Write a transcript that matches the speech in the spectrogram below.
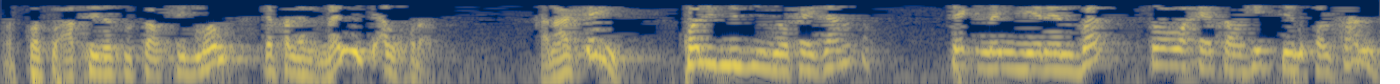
pas-pasu aqidatu tawxid moom dafa leer nañ ci alquran xanaa kay xoli nit ñi ñoo koy gànt teg nañ yeneen ba soo waxee tawxid seen xol sànq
